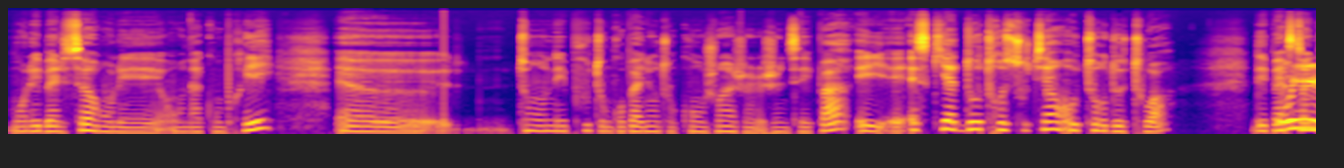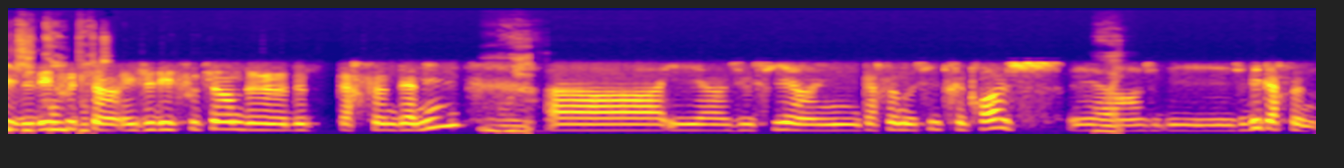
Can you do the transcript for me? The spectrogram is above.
bon, les belles-sœurs, on, les, on a compris. Euh, ton époux, ton compagnon, ton conjoint, je, je ne sais pas. Et est-ce qu'il y a d'autres soutiens autour de toi? Des personnes Oui, qui j'ai des comptent pour soutiens. Et j'ai des soutiens de, de personnes d'amis. Oui, Euh, et euh, j'ai aussi euh, une personne aussi très proche. Et j'ai des, personnes.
